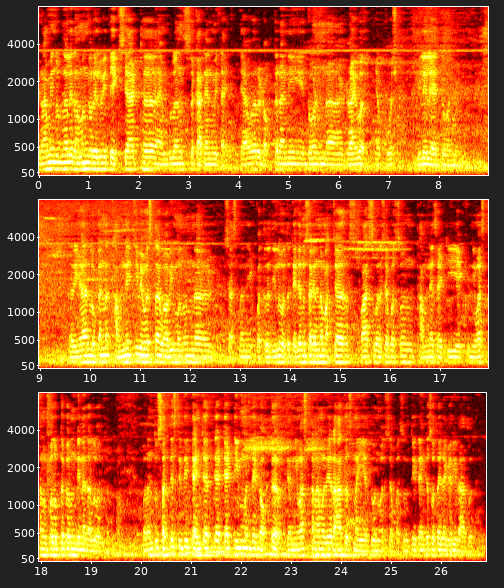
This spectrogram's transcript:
ग्रामीण रुग्णालय धामणगाव रेल्वे इथे एकशे आठ ॲम्ब्युलन्स कार्यान्वित आहे त्यावर डॉक्टर आणि दोन ड्रायव्हर या पोस्ट दिलेले आहेत गव्हर्नमेंटने तर ह्या लोकांना थांबण्याची व्यवस्था व्हावी म्हणून शासनाने एक पत्र दिलं होतं. त्याच्यानुसार यांना मागच्या पाच वर्षापासून थांबण्यासाठी एक निवासस्थान उपलब्ध करून देण्यात आलं होतं. परंतु सद्यस्थितीत त्यांच्या त्या त्या टीममधले डॉक्टर त्या निवासस्थानामध्ये राहतच नाही आहेत दोन वर्षापासून. ते त्यांच्या स्वतःच्या घरी राहत होते.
